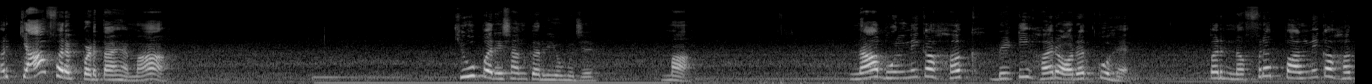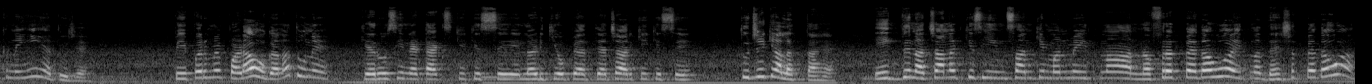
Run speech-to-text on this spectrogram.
और क्या फ़र्क पड़ता है माँ? क्यों परेशान कर रही हो मुझे? माँ, ना बोलने का हक बेटी हर औरत को है, पर नफरत पालने का हक नहीं है तुझे। पेपर में पढ़ा होगा ना तूने, केरोसिन अटैक्स के किस्से, लड़कियों पे अत्याचार के किस्से। तुझे क्या लगता है, एक दिन अचानक किसी इंसान के मन में इतना नफरत पैदा हुआ, इतना दहशत पैदा हुआ?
